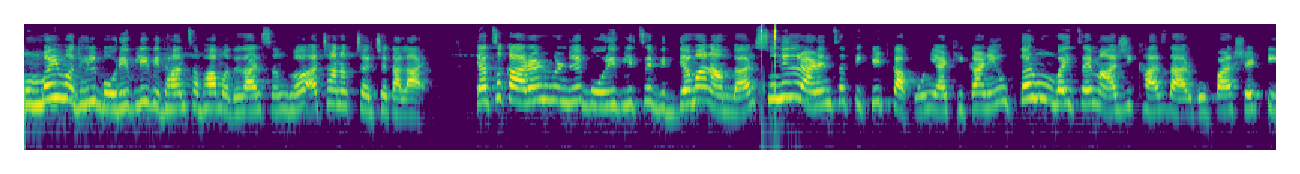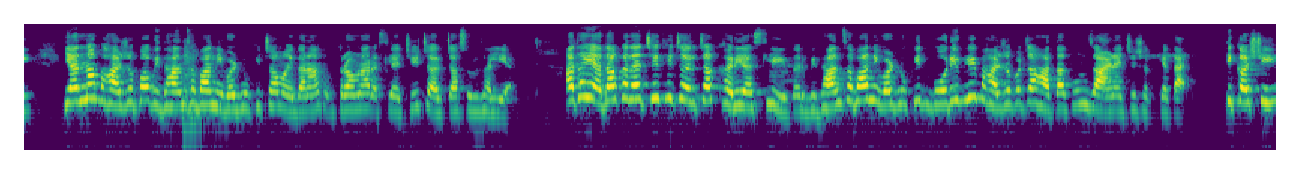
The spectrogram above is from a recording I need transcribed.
मुंबईमधील बोरिवली विधानसभा मतदारसंघ अचानक चर्चेत आला आहे. त्याचं कारण म्हणजे बोरिवलीचे विद्यमान आमदार सुनील राणेंचं तिकीट कापून या ठिकाणी उत्तर मुंबईचे माजी खासदार गोपाळ शेट्टी यांना भाजप विधानसभा निवडणुकीच्या मैदानात उतरवणार असल्याची चर्चा सुरू झाली आहे. आता यदा कदाचित ही चर्चा खरी असली तर विधानसभा निवडणुकीत बोरिवली भाजपच्या हातातून जाण्याची शक्यता आहे. ती कशी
